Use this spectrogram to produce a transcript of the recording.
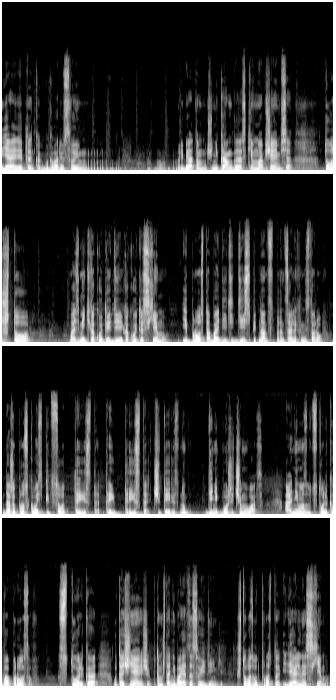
я это как бы говорю своим ребятам, ученикам, да, с кем мы общаемся, то, что Возьмите какую-то идею, какую-то схему и просто обойдите 10-15 потенциальных инвесторов. Даже просто кого есть 500, 300, 300, 400, ну, денег больше, чем у вас. Они вам зададут столько вопросов, столько уточняющих, потому что они боятся за свои деньги, что у вас будет просто идеальная схема.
